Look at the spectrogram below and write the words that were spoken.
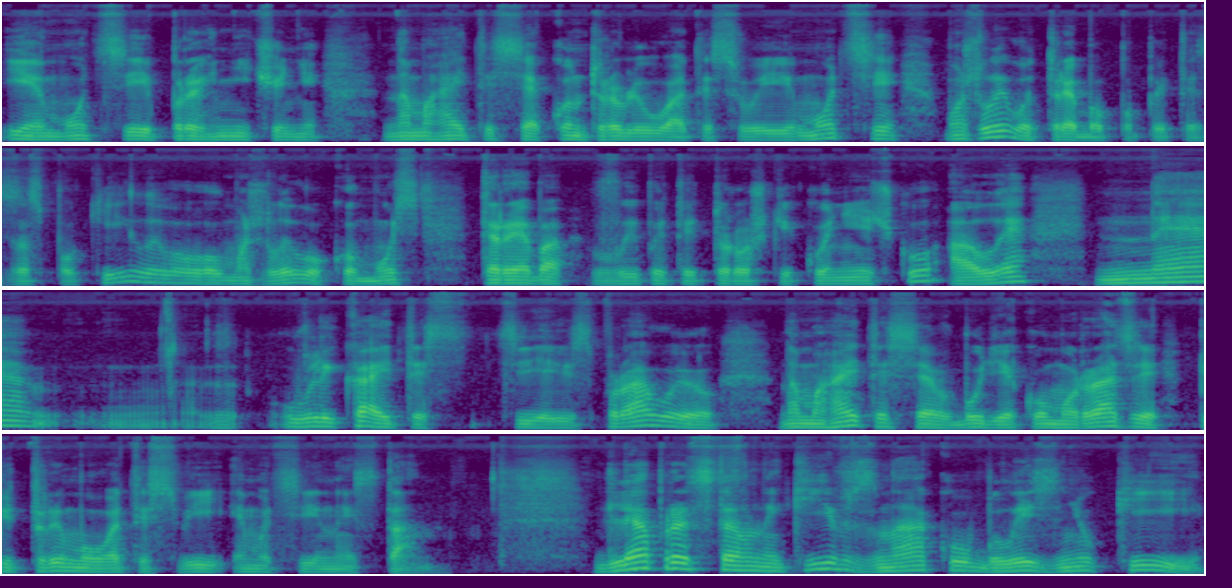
і емоції пригнічені. Намагайтеся контролювати свої емоції. Можливо, треба попити заспокійливого, можливо, комусь треба випити трошки коньячку, але не увлікайтесь цією справою, намагайтеся в будь-якому разі підтримувати свій емоційний стан. Для представників знаку Близнюки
